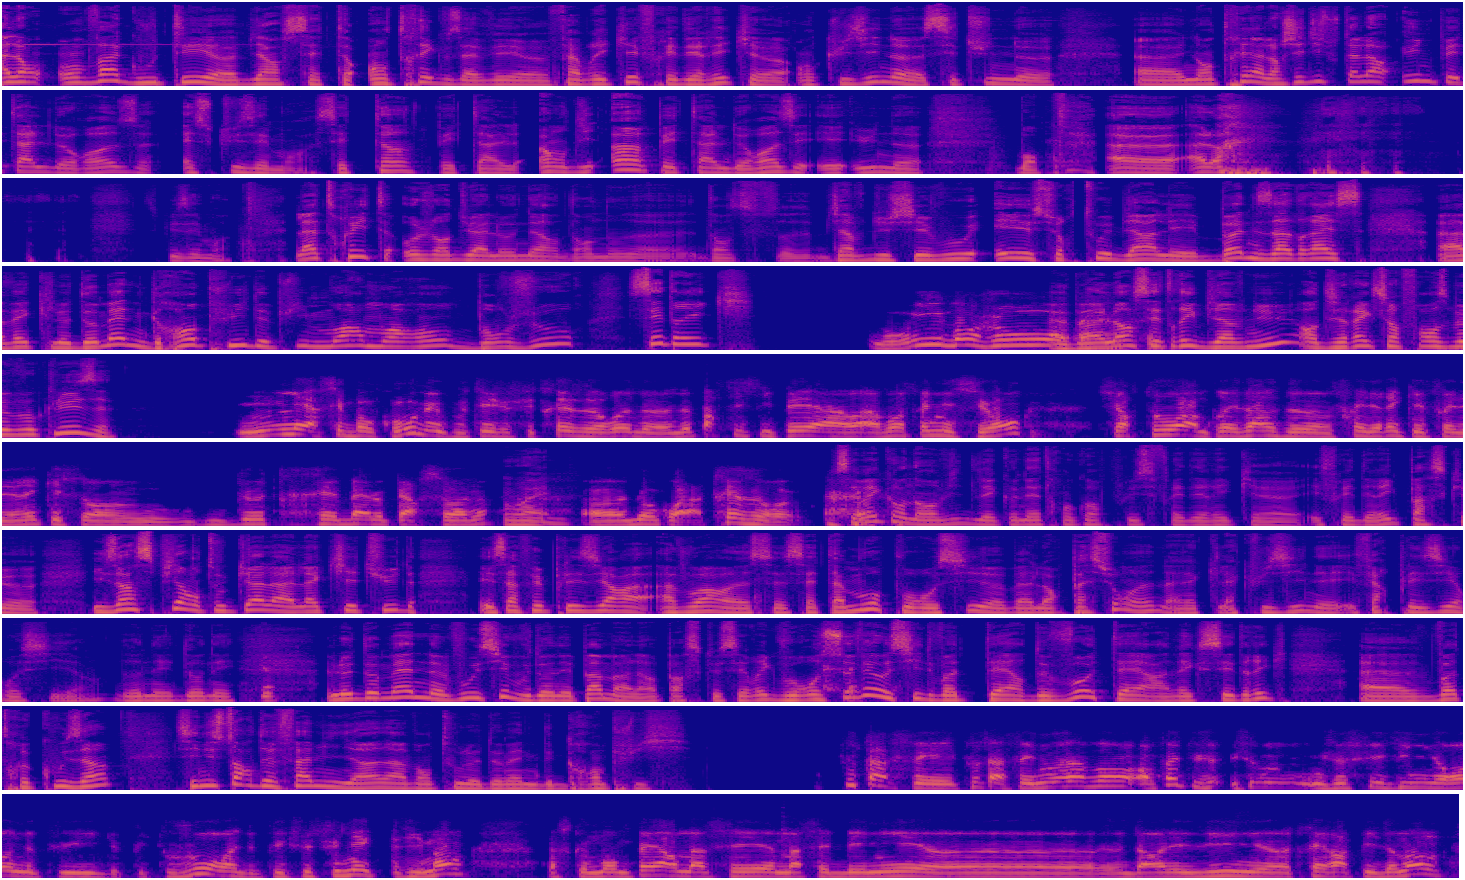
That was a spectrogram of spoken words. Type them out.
Alors, on va goûter euh, bien cette entrée que vous avez euh, fabriquée, Frédéric, euh, en cuisine. C'est une, une entrée. Alors, j'ai dit tout à l'heure une pétale de rose. Excusez-moi, c'est un pétale. On dit un pétale de rose et, et une. Bon, alors. Excusez-moi. La truite aujourd'hui à l'honneur dans nos, dans ce bienvenue chez vous et surtout eh bien les bonnes adresses avec le domaine Grand Puy depuis Moirmoiron. Bonjour Cédric. Oui, bonjour. Euh, bah alors Cédric, bienvenue en direct sur France Bleu Vaucluse. Merci beaucoup. Mais écoutez, je suis très heureux de, participer à votre émission, surtout en présence de Frédéric et Frédéric, qui sont deux très belles personnes. Ouais. Euh, donc voilà, très heureux. C'est vrai qu'on a envie de les connaître encore plus, Frédéric euh, et Frédéric, parce que ils inspirent en tout cas la, la quiétude et ça fait plaisir à avoir euh, ce- cet amour pour aussi euh, bah, leur passion, hein, la, la cuisine et, faire plaisir aussi, hein, donner, donner. Le domaine, vous aussi, vous donnez pas mal, hein, parce que c'est vrai que vous recevez aussi de votre terre, de vos terres, avec Cédric, euh, votre cousin. C'est une histoire de famille, hein, avant tout le domaine de Grand Puy. Tout à fait, tout à fait. Nous avons, en fait, je, je, je suis vigneron depuis depuis toujours, hein, depuis que je suis né quasiment, parce que mon père m'a fait m'a fait baigner euh, dans les vignes très rapidement,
